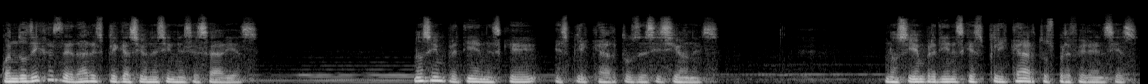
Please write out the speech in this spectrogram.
cuando dejas de dar explicaciones innecesarias. No siempre tienes que explicar tus decisiones. No siempre tienes que explicar tus preferencias.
